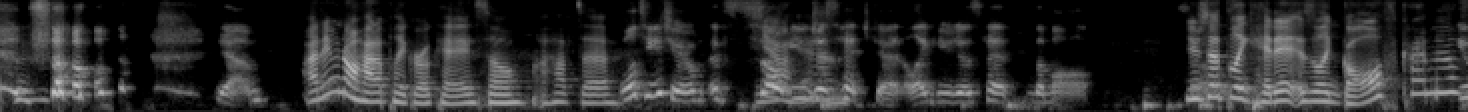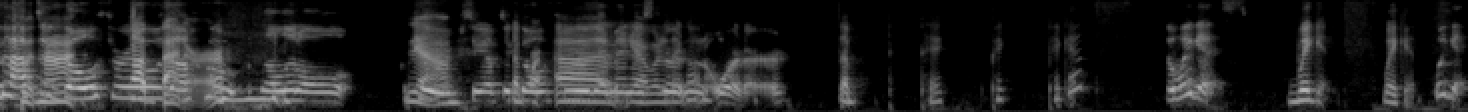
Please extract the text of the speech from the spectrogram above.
So, yeah, I don't even know how to play croquet, so I have to. we'll teach you. It's so Yeah. you just hit shit, like you just hit the ball. You just have to like hit it. Is it like golf kind of? You have but to not- go through the hoop, the little Yeah. hoops. So you have to The go through uh, them in yeah, a what are they certain order. the pick pick pickets The wiggets, wiggets wiggets. wiggets.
